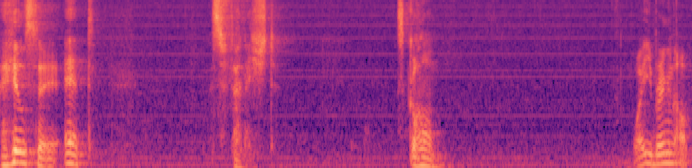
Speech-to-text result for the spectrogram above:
and He'll say, It is finished. It's gone. Why are you bringing it up?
